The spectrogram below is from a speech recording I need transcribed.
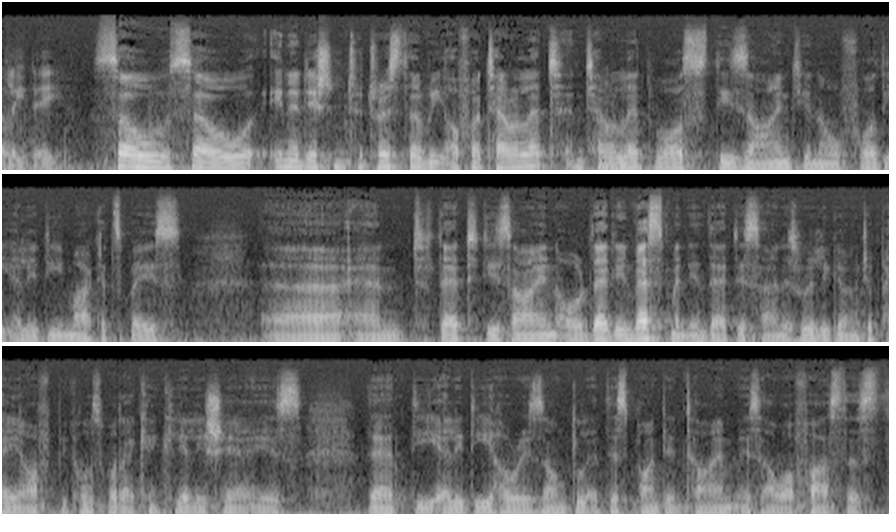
LED? So, so in addition to T3Ster, we offer TeraLED, and mm-hmm. Was designed, you know, for the LED market space. Uh, and that design or that investment in that design is really going to pay off because what I can clearly share is that the LED horizontal at this point in time is our fastest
